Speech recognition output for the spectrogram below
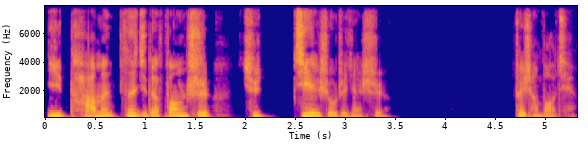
以他们自己的方式去接受这件事。非常抱歉，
